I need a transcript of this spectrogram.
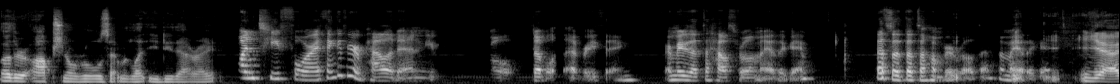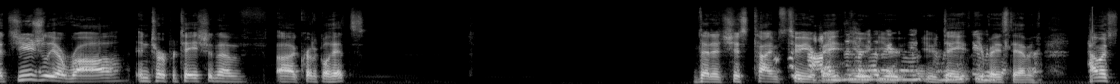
other optional rules that would let you do that, right? Twenty four. I think if you're a paladin, you roll double everything, or maybe that's a house rule in my other game. That's a that's a homebrew rule then in my other game. Yeah, it's usually a raw interpretation of uh, critical hits. That it's just times two your, base your, your, your, your base damage. How much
